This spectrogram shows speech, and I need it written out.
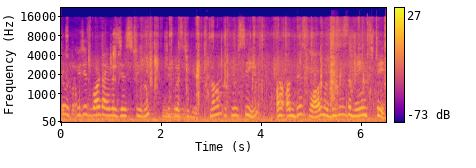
So which is what I was just you know requesting you. Now if you see uh, on this wall, now this is the main stage.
